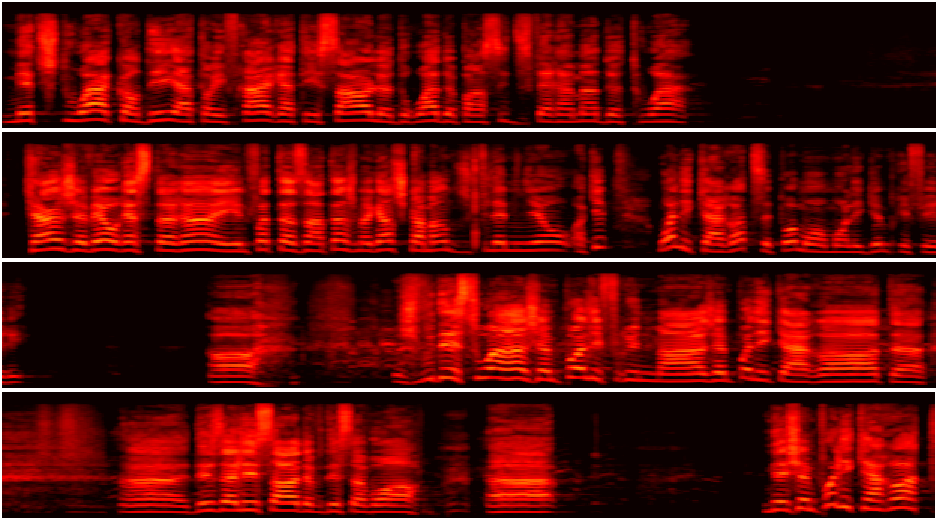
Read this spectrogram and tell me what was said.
mais tu dois accorder à tes frères et à tes sœurs le droit de penser différemment de toi. Quand je vais au restaurant et une fois de temps en temps, je me garde, je commande du filet mignon. OK? Moi, les carottes, ce n'est pas mon, mon légume préféré. Ah, je vous déçois, hein? j'aime pas les fruits de mer, j'aime pas les carottes. Euh, euh, désolé, sœur, de vous décevoir. Euh, mais j'aime pas les carottes.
